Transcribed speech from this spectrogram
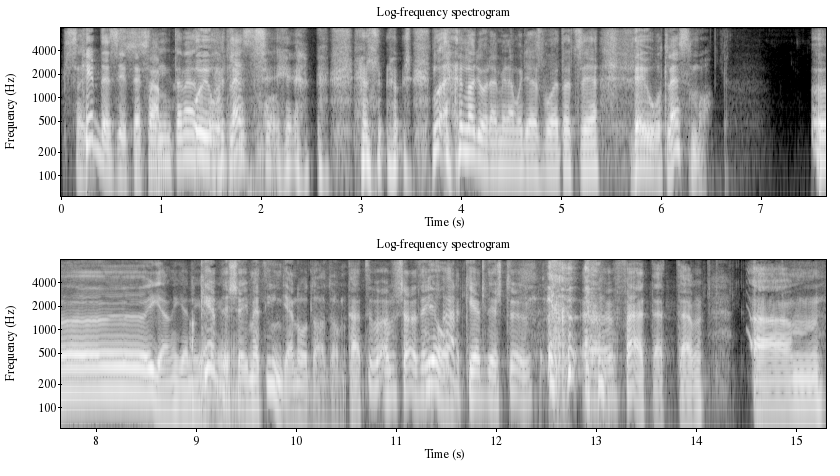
Szerint, Kérdezzétek Szerintem ez volt lesz a cél. Nagyon remélem, hogy ez volt a cél. De jó ott lesz ma? Ö, igen, igen. A igen, kérdéseimet igen. ingyen odaadom. Tehát az egy pár kérdést feltettem. Um,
